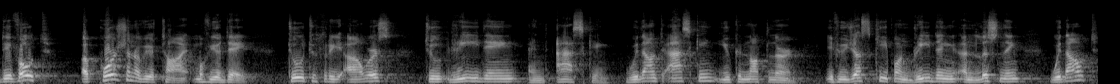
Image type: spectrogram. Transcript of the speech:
devote a portion of your time, of your day, two to three hours, to reading and asking. Without asking, you cannot learn. If you just keep on reading and listening without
